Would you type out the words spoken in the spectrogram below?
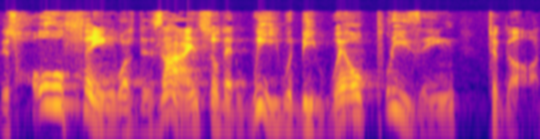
This whole thing was designed so that we would be well pleasing to God.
